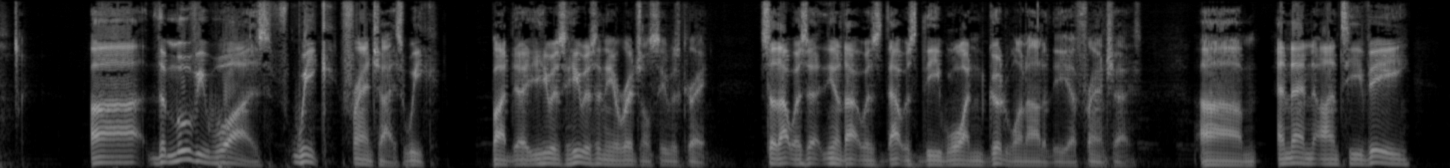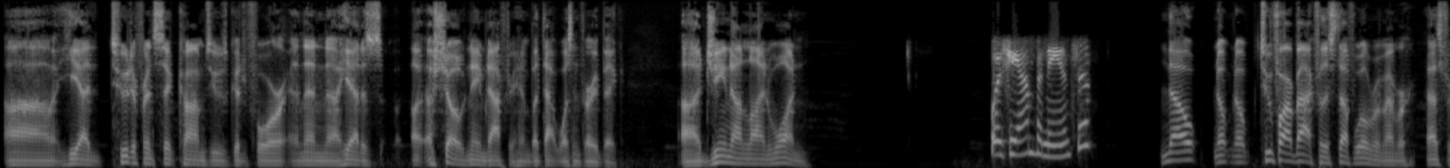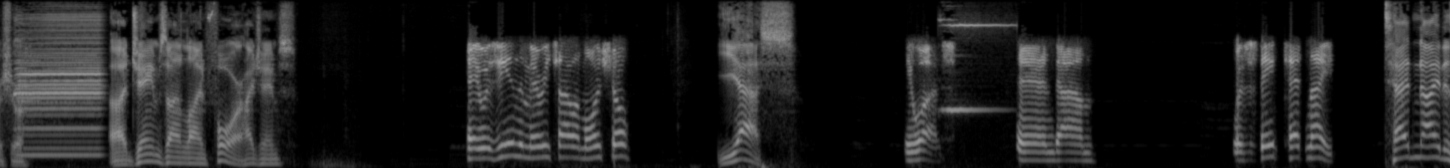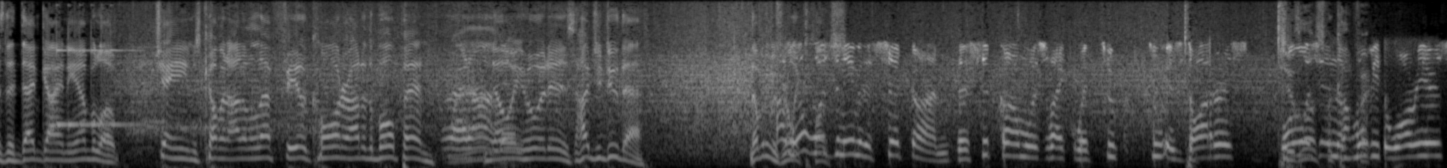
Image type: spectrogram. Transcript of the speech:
Uh, the movie was weak franchise weak, but uh, he was he was in the originals. He was great. So that was uh, you know that was that was the one good one out of the uh, franchise. Um, and then on TV, uh, he had two different sitcoms he was good for, and then uh, he had his a, a show named after him, but that wasn't very big. Uh, Gene on line one. Was he on Bonanza? No, nope, nope. Too far back for the stuff we'll remember. That's for sure. Uh, James on line four. Hi, James. Hey, was he in the Mary Tyler Moore show? Yes. He was. And um, was his name Ted Knight? Ted Knight is the dead guy in the envelope. James coming out of the left field corner, out of the bullpen, Right on, knowing man. who it is. How'd you do that? Nobody was Uh, really what close. was the name of the sitcom? The sitcom was like with two, two his daughters. Too Close was in the Comfort. movie The Warriors?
